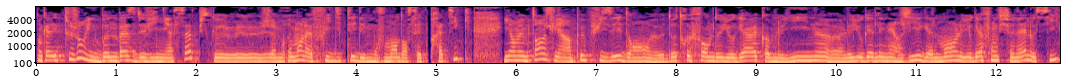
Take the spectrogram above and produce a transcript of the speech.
Donc avec toujours une bonne base de vinyasa puisque euh, j'aime vraiment la fluidité des mouvements dans cette pratique et en même temps je viens un peu puiser dans euh, d'autres formes de yoga comme le yin, le yoga de l'énergie également, le yoga fonctionnel aussi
